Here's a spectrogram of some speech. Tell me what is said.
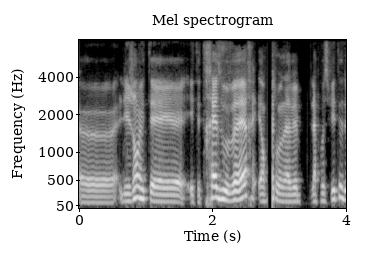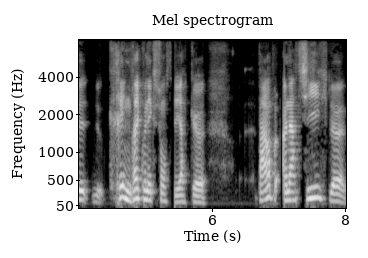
euh, les gens étaient, étaient très ouverts et en fait, on avait la possibilité de créer une vraie connexion. C'est-à-dire que, par exemple, un article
